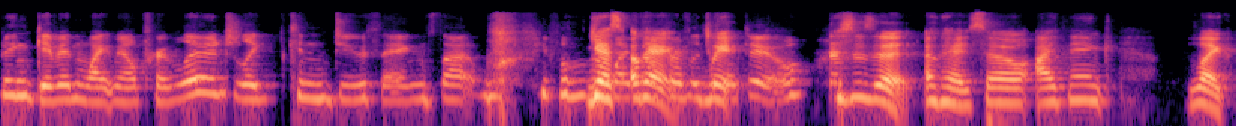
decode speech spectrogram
been given white male privilege like can do things that people yes okay wait. do. This is it. Okay so i think like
